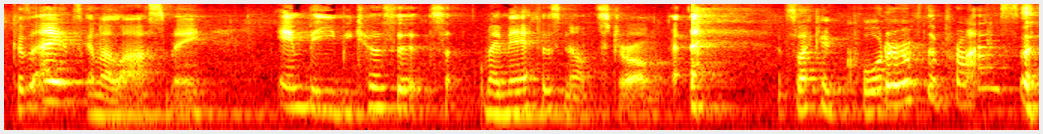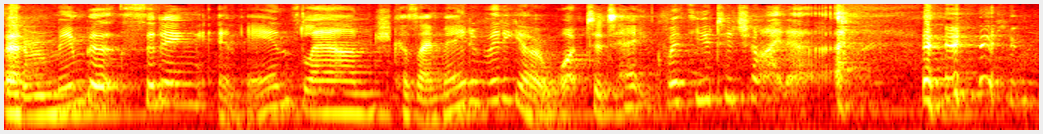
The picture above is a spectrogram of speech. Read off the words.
because A it's gonna last me and B because it's my math is not strong It's like a quarter of the price. I remember sitting in Anne's lounge because I made a video, what to take with you to China.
